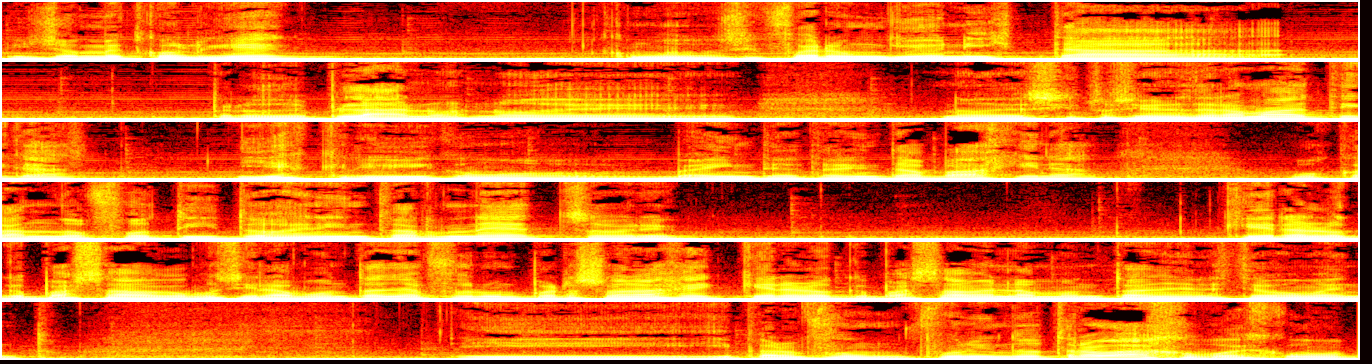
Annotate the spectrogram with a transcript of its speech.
Y yo me colgué como si fuera un guionista, pero de planos, no de, no de situaciones dramáticas, y escribí como 20, 30 páginas buscando fotitos en internet sobre qué era lo que pasaba, como si la montaña fuera un personaje, qué era lo que pasaba en la montaña en este momento. Y, y para mí fue un, fue un lindo trabajo, porque es como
